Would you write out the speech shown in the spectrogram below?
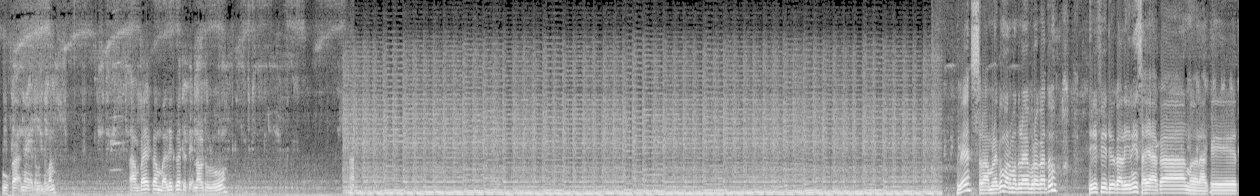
bukanya ya teman-teman sampai kembali ke titik nol dulu nah. Oke, assalamualaikum warahmatullahi wabarakatuh. Di video kali ini saya akan merakit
